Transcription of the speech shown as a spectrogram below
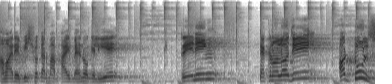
हमारे विश्वकर्मा भाई बहनों के लिए ट्रेनिंग, टेक्नोलॉजी और टूल्स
